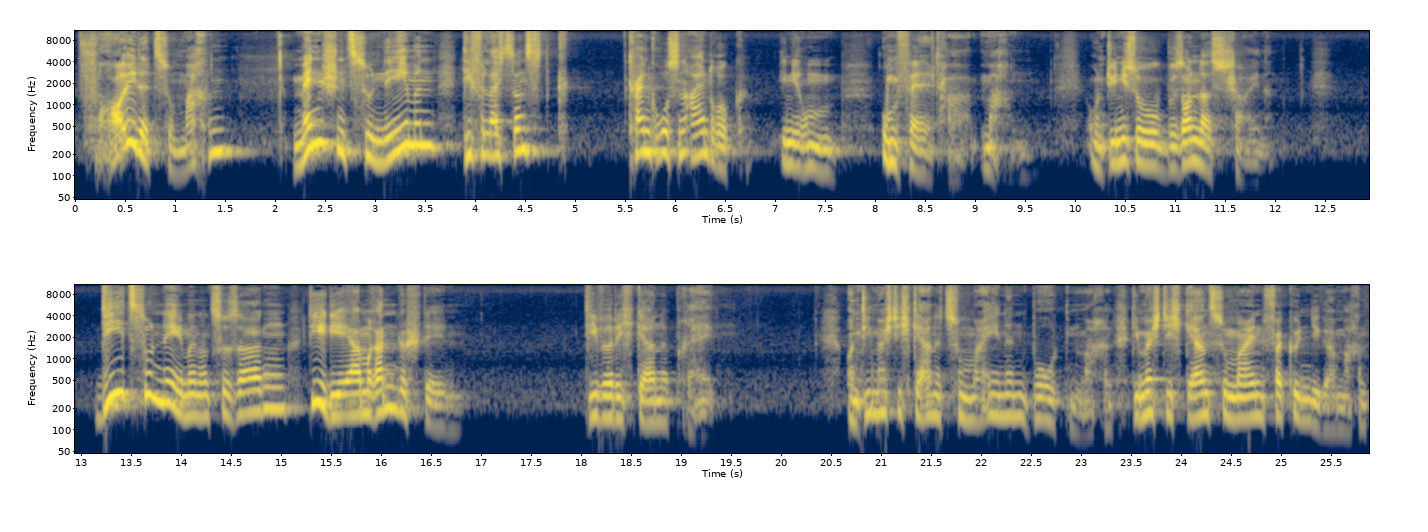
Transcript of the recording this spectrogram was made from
Freude zu machen, Menschen zu nehmen, die vielleicht sonst keinen großen Eindruck in ihrem Umfeld machen und die nicht so besonders scheinen. Die zu nehmen und zu sagen, die, die eher am Rande stehen, die würde ich gerne prägen. Und die möchte ich gerne zu meinen Boten machen. Die möchte ich gern zu meinen Verkündiger machen.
